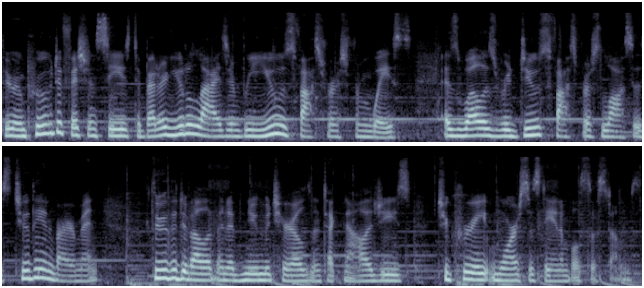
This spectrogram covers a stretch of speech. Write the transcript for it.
through improved efficiencies to better utilize and reuse phosphorus from waste, as well as reduce phosphorus losses to the environment through the development of new materials and technologies to create more sustainable systems.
